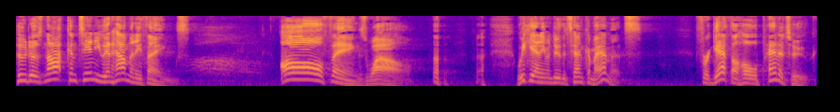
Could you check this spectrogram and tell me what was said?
who does not continue in how many things? All things. Wow. we can't even do the Ten Commandments. Forget the whole Pentateuch,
